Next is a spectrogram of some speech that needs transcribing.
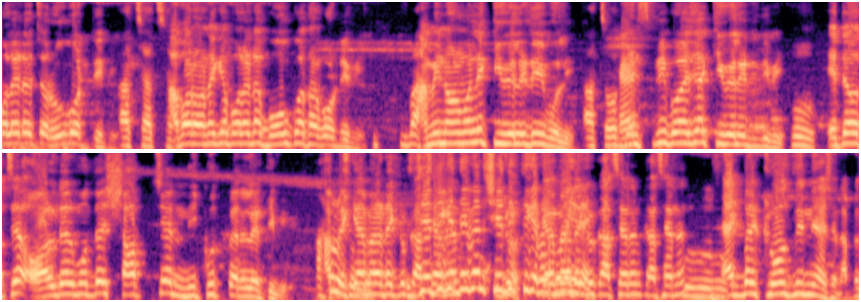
বলে এটা হচ্ছে রোবট টিভি আচ্ছা আচ্ছা। আবার অনেকে বলে এটা বউ কথা কো টিভি আমি নরমালি কিউএলইডি বলি। আচ্ছা হ্যান্ডস ফ্রি বয়েজের কিউএলইডি টিভি এটা হচ্ছে ওয়ার্ল্ড এর মধ্যে সবচেয়ে নিখুঁত প্যানেলের টিভি আপনি ক্যামেরাটা একটু কাছে যেদিকে। দেখবেন সেদিক থেকে ক্যামেরাটা একটু কাছে আনেন কাছে আনেন। হুম। ক্লোজলি নিয়ে আসেন। আপনি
